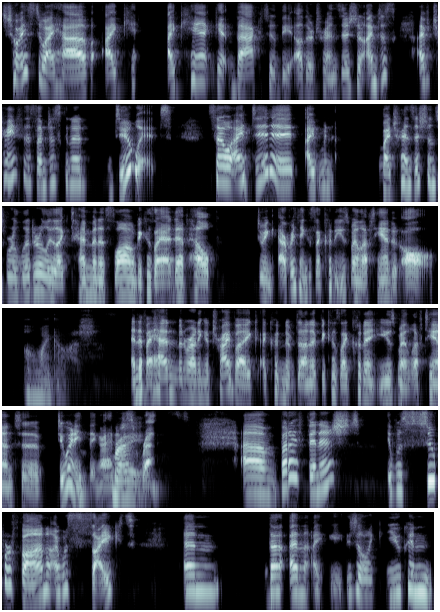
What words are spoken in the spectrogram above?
choice do I have? I can't, I can't get back to the other transition. I'm just, I've trained for this. I'm just going to do it. So I did it. I mean, my transitions were literally like 10 minutes long because I had to have help doing everything because I couldn't use my left hand at all. Oh my gosh. And if I hadn't been riding a tri bike, I couldn't have done it because I couldn't use my left hand to do anything. I had to just rest. Um, but I finished. It was super fun. I was psyched. And that, and I, so like you can,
